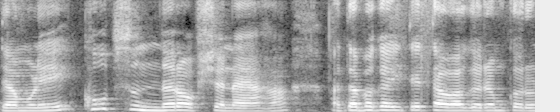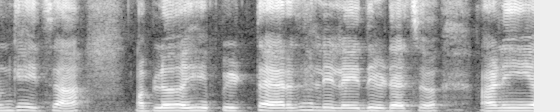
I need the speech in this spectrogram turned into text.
त्यामुळे खूप सुंदर ऑप्शन आहे हा. आता बघा इथे तवा गरम करून घ्यायचा. आपलं हे पीठ तयार झालेलं आहे देड्याचं आणि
